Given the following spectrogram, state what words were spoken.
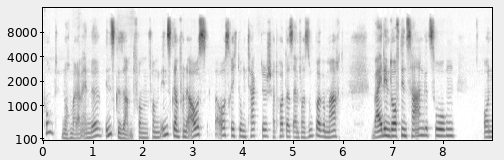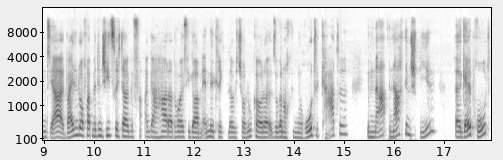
Punkt nochmal am Ende. Insgesamt, vom, vom insgesamt von der Aus, Ausrichtung taktisch hat Hott das einfach super gemacht. Weidendorf den Zahn gezogen. Und ja, Weidendorf hat mit den Schiedsrichter gehadert häufiger. Am Ende kriegt, glaube ich, Gianluca oder sogar noch eine rote Karte im Na nach dem Spiel, äh, gelb-rot,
